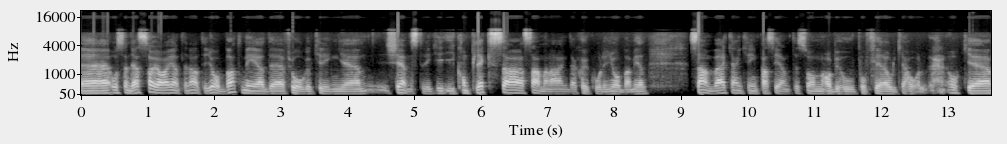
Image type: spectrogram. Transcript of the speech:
Eh, och sen dess har jag egentligen alltid jobbat med eh, frågor kring eh, tjänster i komplexa sammanhang där sjukvården jobbar med samverkan kring patienter som har behov på flera olika håll. Och eh,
